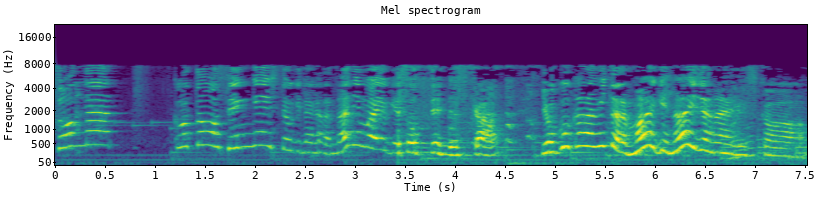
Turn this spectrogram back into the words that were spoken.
そんなことを宣言しておきながら何眉毛剃ってんですか？横から見たら眉毛ないじゃないですか。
